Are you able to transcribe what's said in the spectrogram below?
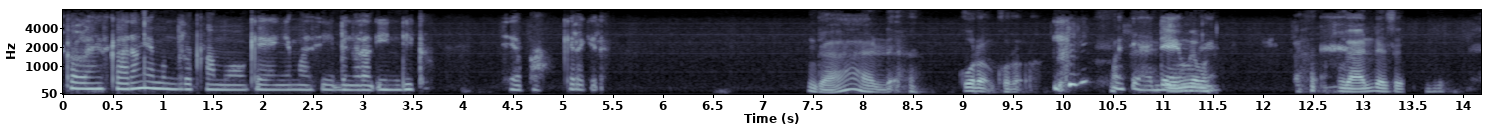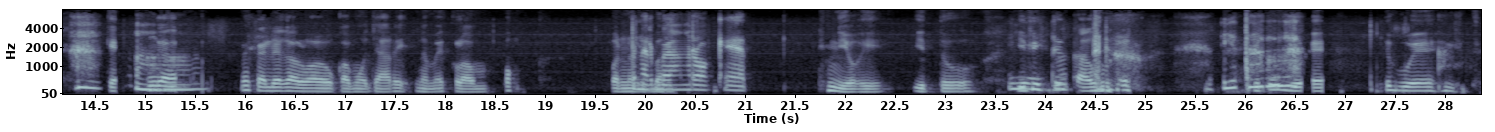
Kalau yang sekarang yang menurut kamu kayaknya masih beneran indie tuh siapa kira-kira? nggak ada kuro kuro Masih ada ya? enggak, Mon, ya? nggak ada sih enggak. Tapi ada kalau kamu cari namanya kelompok penerbang penerbang roket. Yoi itu Iya itu. lu tahu aduh, Iya itu tahu lah. gue itu gue gitu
